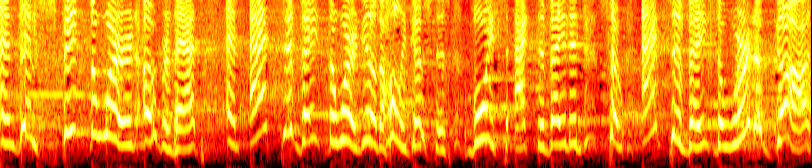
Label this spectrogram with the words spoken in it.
and then speak the word over that and activate the word. You know, the Holy Ghost is voice activated. So activate the word of God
